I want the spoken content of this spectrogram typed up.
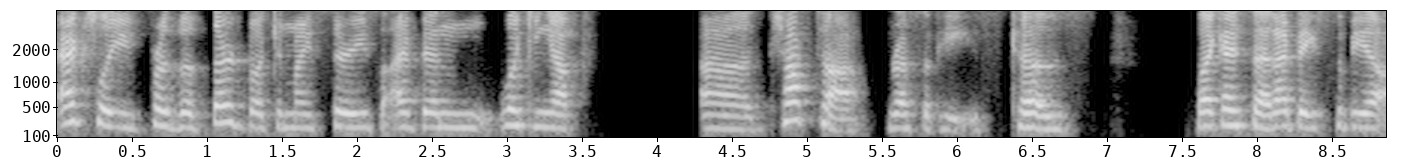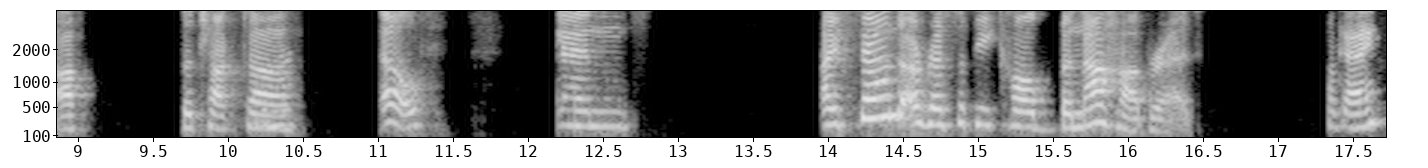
actually for the third book in my series, I've been looking up uh, Choctaw recipes because, like I said, I based Sabia off the Choctaw mm-hmm. elf. And I found a recipe called Banaha bread. Okay.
